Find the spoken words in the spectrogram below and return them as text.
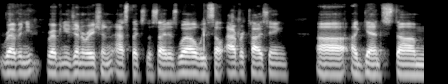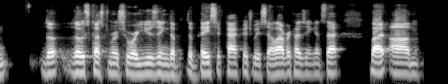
revenue revenue generation aspects of the site as well. We sell advertising uh, against um, the those customers who are using the the basic package. We sell advertising against that, but um,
